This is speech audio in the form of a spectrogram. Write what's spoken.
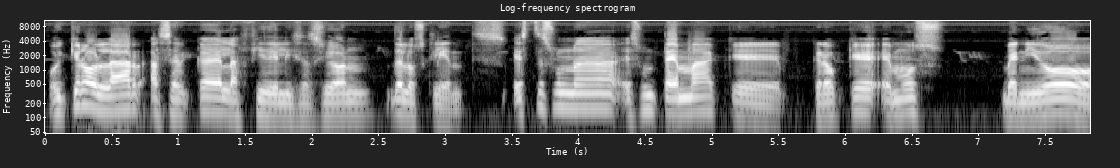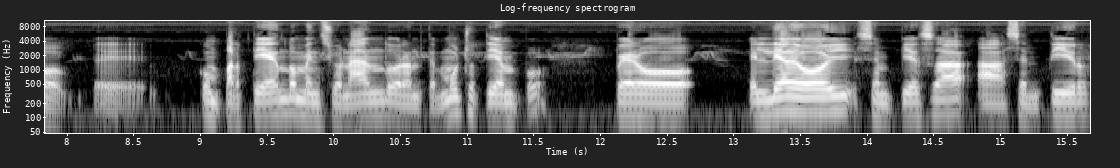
Hoy quiero hablar acerca de la fidelización de los clientes. Este es, una, es un tema que creo que hemos venido eh, compartiendo, mencionando durante mucho tiempo, pero el día de hoy se empieza a sentir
